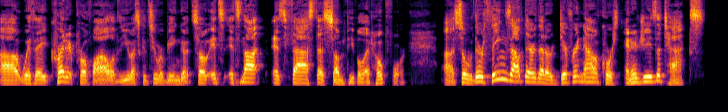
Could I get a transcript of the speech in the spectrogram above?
Uh, with a credit profile of the U.S. consumer being good, so it's it's not as fast as some people had hoped for. so there are things out there that are different now. Of course, energy is a tax,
